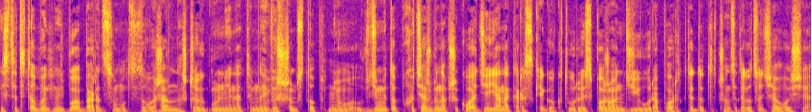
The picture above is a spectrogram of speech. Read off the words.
Niestety ta obojętność była bardzo mocno zauważalna, szczególnie na tym najwyższym stopniu. Widzimy to chociażby na przykładzie Jana Karskiego, który sporządził raporty dotyczące tego, co działo się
